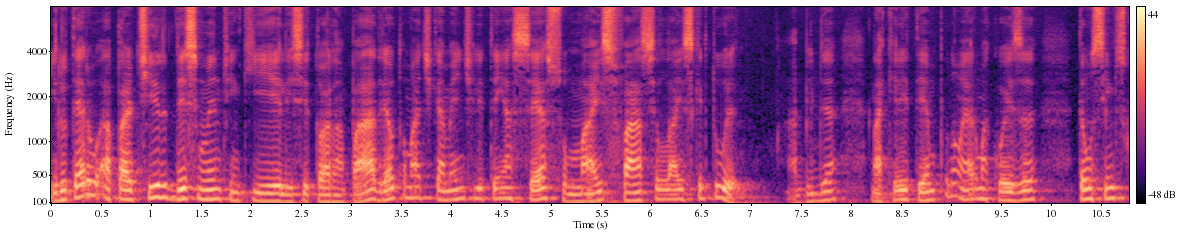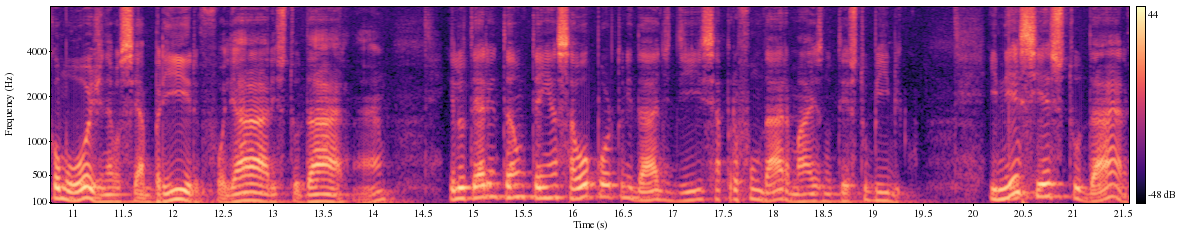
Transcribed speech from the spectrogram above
E Lutero, a partir desse momento em que ele se torna padre, automaticamente ele tem acesso mais fácil à Escritura. A Bíblia, naquele tempo, não era uma coisa tão simples como hoje, né? você abrir, folhar, estudar. Né? E Lutero, então, tem essa oportunidade de se aprofundar mais no texto bíblico. E nesse estudar,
